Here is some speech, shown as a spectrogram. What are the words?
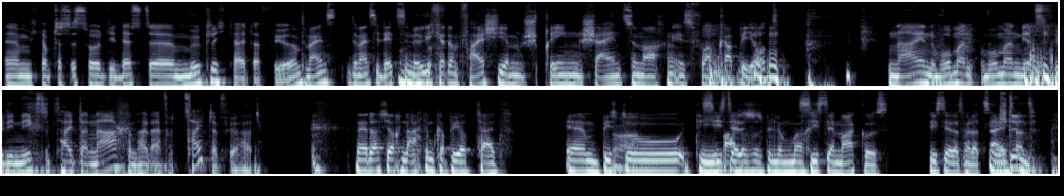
Ähm, ich glaube, das ist so die letzte Möglichkeit dafür. Du meinst, du meinst, die letzte Mhm. Möglichkeit, um Fallschirmspringschein zu machen, ist vor dem KPJ? Nein, wo man, wo man jetzt für die nächste Zeit danach dann halt einfach Zeit dafür hat. Naja, du hast ja auch nach dem KPJ Zeit, ähm, bis Ja. du die Siehst du- Basisausbildung machst. Siehst du, Markus? Siehst du, dass man da Zeit stimmt. hat?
